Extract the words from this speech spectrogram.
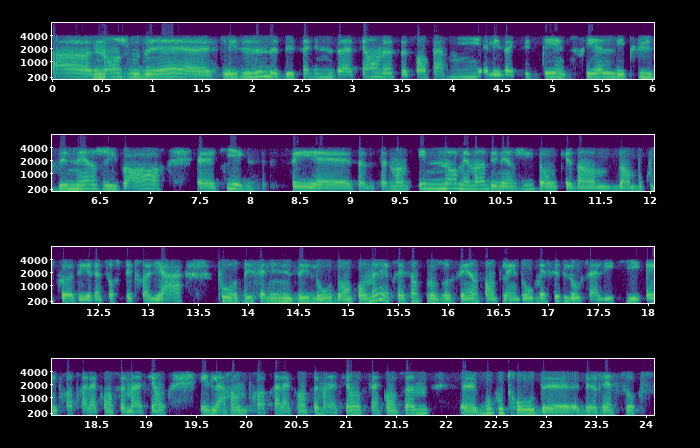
Ah non, je voudrais. Euh, les usines de désalinisation, là, ce sont parmi les activités industrielles les plus énergivores euh, qui existent. C'est, ça, ça, demande énormément d'énergie, donc dans, dans beaucoup de cas des ressources pétrolières pour désaliniser l'eau. Donc on a l'impression que nos océans sont pleins d'eau, mais c'est de l'eau salée qui est impropre à la consommation et de la rendre propre à la consommation, ça consomme beaucoup trop de, de ressources.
